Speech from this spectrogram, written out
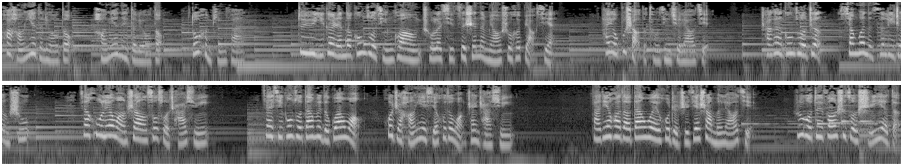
跨行业的流动、行业内的流动，都很频繁。对于一个人的工作情况，除了其自身的描述和表现，还有不少的途径去了解：查看工作证、相关的资历证书，在互联网上搜索查询，在其工作单位的官网或者行业协会的网站查询，打电话到单位或者直接上门了解。如果对方是做实业的，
